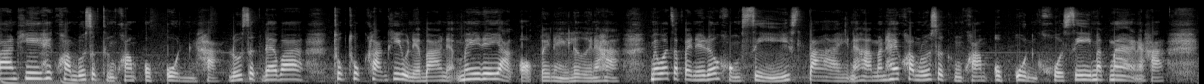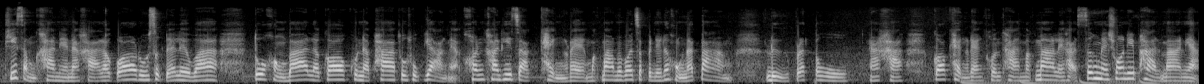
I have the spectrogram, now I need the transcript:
บ้านที่ให้ความรู้สึกถึงความอบอุ่นค่ะ รู้สึกได้ว่าทุกๆ ครั้งที่อยู่ในบ้านเนี่ยไม่ได้อยากออกไปไหนเลยนะคะ ไม่ว่าจะเป็นในเรื่องของสีสไตล์นะคะ มันให้ความรู้สึกถึงความอบอุ่นโคซี่มากๆนะคะ ที่สำคัญเนี่ยนะคะเราก็รูู้้สึกได้เลยว่า ตัวของบ้านแล้วก็คุณภาพทุกๆ อย่างเนี่ยค่อนข้างที่จะแข็งแรงมากๆ ไม่ว่าจะเป็นในเรื่องของหน้าต่าง หรือประตูนะคะ ก็แข็งแรงทนทานมากๆเลยค่ะ ซึ่งในช่วงที่ผ่านมาเนี่ย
